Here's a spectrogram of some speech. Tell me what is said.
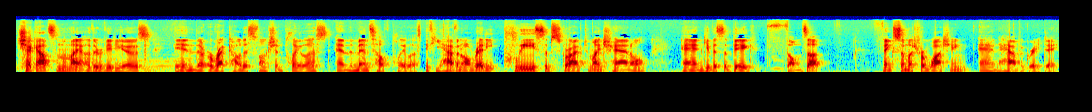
check out some of my other videos in the erectile dysfunction playlist and the men's health playlist. If you haven't already, please subscribe to my channel and give us a big thumbs up. Thanks so much for watching and have a great day.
